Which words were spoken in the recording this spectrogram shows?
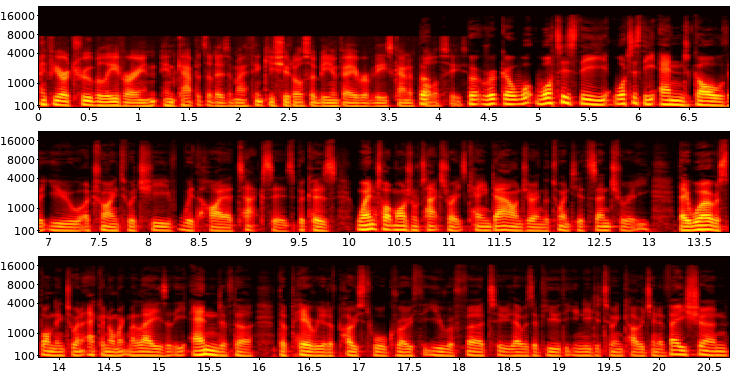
if you're a true believer in, in capitalism, I think you should also be in favor of these kind of but, policies. But Rutger, what, what is the what is the end goal that you are trying to achieve with higher taxes? Because when top marginal tax rates came down during the 20th century, they were responding to an economic malaise at the end of the the period of post-war growth that you referred to. There was a view that you needed to encourage innovation.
